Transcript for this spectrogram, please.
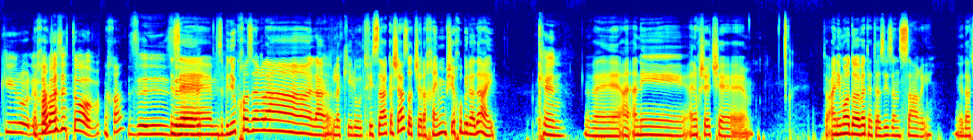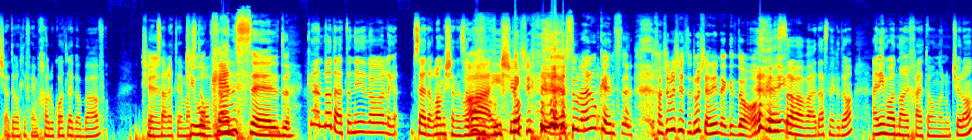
כאילו, נכון. למה זה טוב? נכון. זה, זה... זה, זה בדיוק חוזר ל, ל, לכאילו תפיסה הקשה הזאת של החיים המשיכו בלעדיי. כן. ואני אני חושבת ש... טוב, אני מאוד אוהבת את עזיז אנסארי. אני יודעת שהדעות לפעמים חלוקות לגביו. כן. שיצר את, אה, כאילו Master of None. Cancelled. כן, לא יודעת, אני לא... בסדר, לא משנה, זה לא ה issue. יעשו לנו cancel. חשוב לי שתדעו שאני נגדו, אוקיי? סבבה, הדס נגדו. אני מאוד מעריכה את האומנות שלו. אני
